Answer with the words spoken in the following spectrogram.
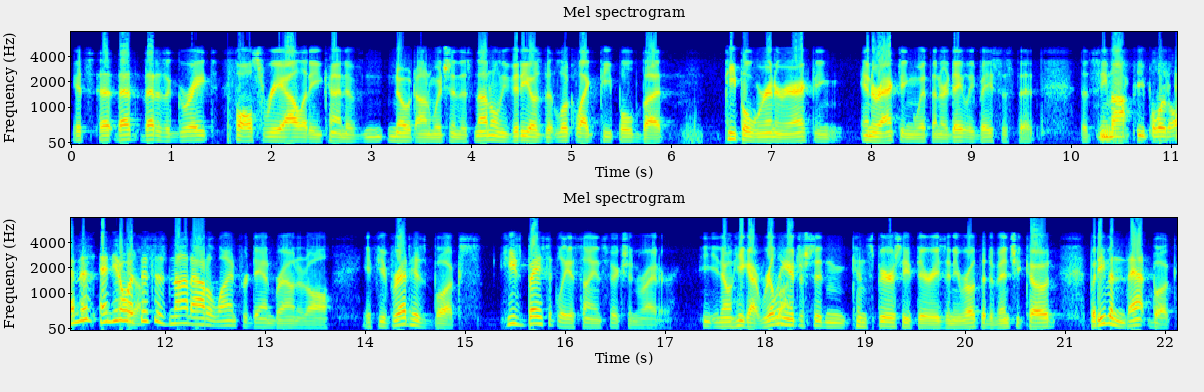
it's uh, that that is a great false reality kind of note on which in this not only videos that look like people, but people we're interacting interacting with on our daily basis that that seem Not like, people at all. And this and you know what Yeah. this is not out of line for Dan Brown at all. If you've read his books, he's basically a science fiction writer. He, you know, he got really Right. interested in conspiracy theories and he wrote the Da Vinci Code. But even that book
